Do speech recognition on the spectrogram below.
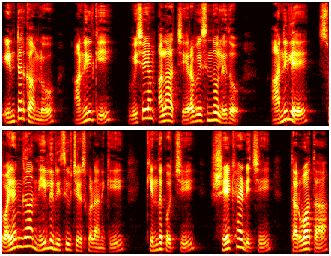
ఇంటర్కామ్లో అనిల్కి విషయం అలా చేరవేసిందో లేదో అనిలే స్వయంగా నీళ్ళు రిసీవ్ చేసుకోవడానికి కిందకొచ్చి షేక్ హ్యాండ్ ఇచ్చి తరువాత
